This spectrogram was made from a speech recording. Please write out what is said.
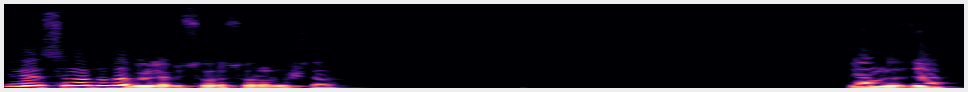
Yine sınavda da böyle bir soru sorulmuştu. Yalnızca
